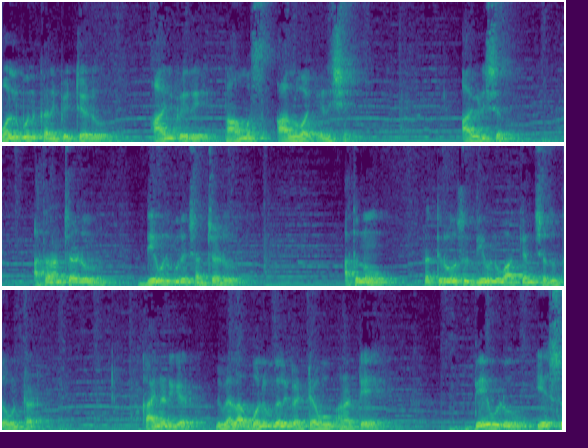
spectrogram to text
బల్బును కనిపెట్టాడు. ఆయన పేరే థామస్ ఆల్వా ఎడిషన్ ఆ ఎడిషన్ అతను అంటాడు దేవుని గురించి అంటాడు. అతను ప్రతిరోజు దేవుని వాక్యాన్ని చదువుతూ ఉంటాడు. ఒక ఆయన అడిగాడు నువ్వు ఎలా బలుగు కలిపెట్టావు అని అంటే దేవుడు యేసు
